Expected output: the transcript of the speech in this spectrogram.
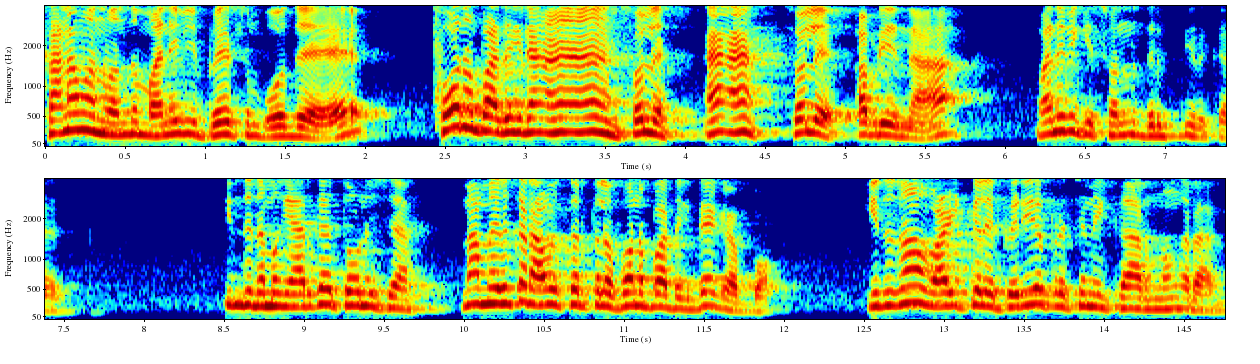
கணவன் வந்து மனைவி பேசும்போது ஃபோனை பார்த்துக்கிட்டேன் ஆ ஆ, சொல்லு ஆ ஆ சொல்லு அப்படின்னா மனைவிக்கு சொன்ன திருப்தி இருக்காது. இந்த நமக்கு யாருக்காவது தோணுச்சா? நம்ம இருக்கிற அவசரத்தில் ஃபோனை பார்த்துக்கிட்டே கேட்போம். இதுதான் வாழ்க்கையில் பெரிய பிரச்சனைக்கு காரணங்கிறாங்க.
